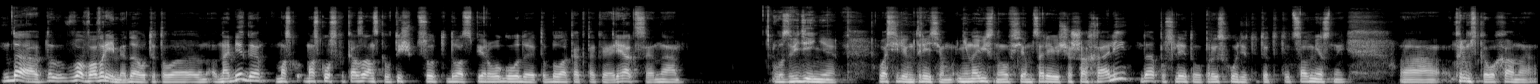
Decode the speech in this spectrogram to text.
Да, во, во время, да, вот этого набега московско-казанского 1521 года, это была как такая реакция на возведение Василием III ненавистного всем царевича Шаха Али, да, после этого происходит вот этот вот совместный э, крымского хана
